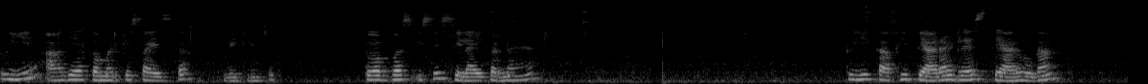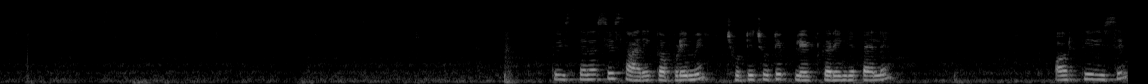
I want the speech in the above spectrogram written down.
तो ये आ गया कमर के साइज़ का, देख लीजिए। तो अब बस इसे सिलाई करना है। तो ये काफ़ी प्यारा ड्रेस तैयार होगा। तो इस तरह से सारे कपड़े में छोटे छोटे प्लेट करेंगे पहले। और फिर इसे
